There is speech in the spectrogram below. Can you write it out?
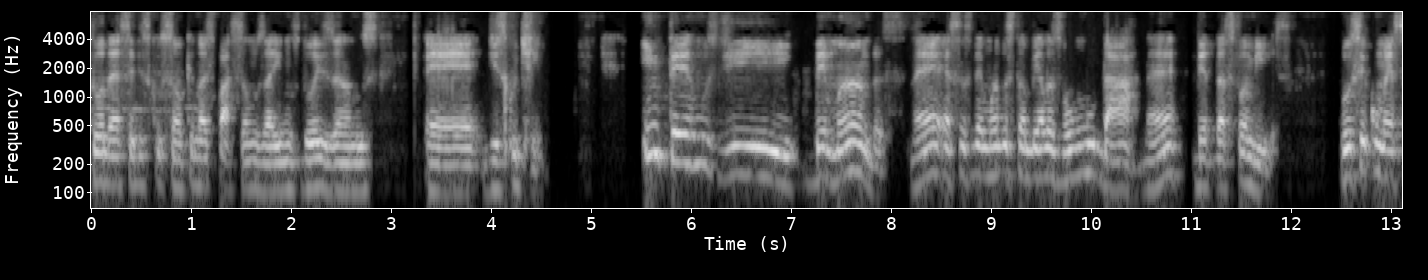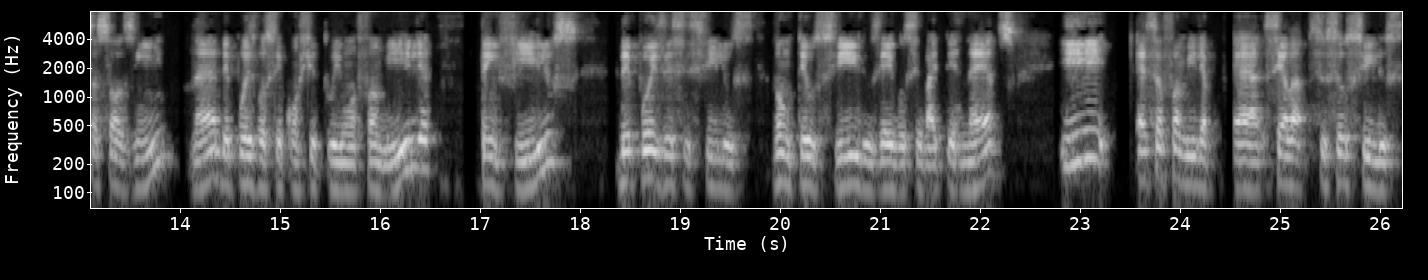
toda essa discussão que nós passamos aí uns dois anos é, discutindo. Em termos de demandas, né, essas demandas também elas vão mudar né, dentro das famílias. Você começa sozinho, né, depois você constitui uma família, tem filhos, depois esses filhos vão ter os filhos e aí você vai ter netos, e essa família, é, se, ela, se os seus filhos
